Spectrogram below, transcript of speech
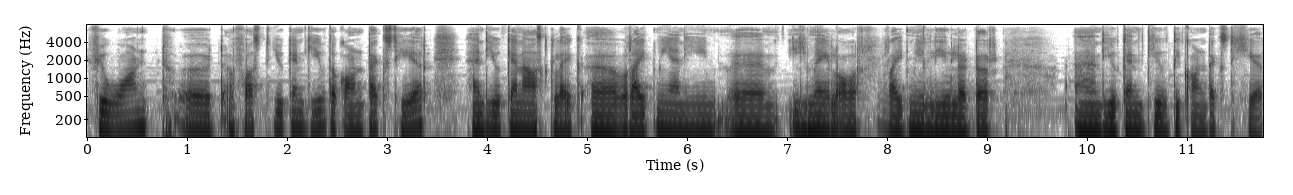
If you want uh, first you can give the context here and you can ask like uh, write me an e uh, email or write me leave letter and you can give the context here.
